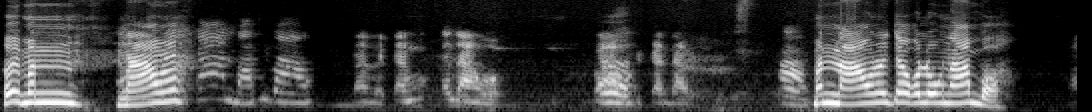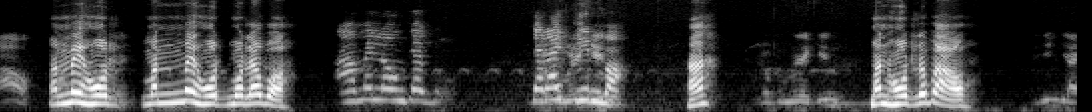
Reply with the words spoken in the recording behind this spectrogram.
เฮ้ยมันหนาวนะก้านบอกพี่บ่าวการอะไรการการดังบ่บ้าคือการดังอ้าวมันหนาวนะเจ้าก็ลงน้ำบ่อ้าวมันไม่หดมันไม่หดหมดแล้วบ่อ้าวไม่ลงจะจะได้กินบ่ฮะเราก็ไม่ได้กินมันหดหรือเปล่ายิ่งใหญ่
